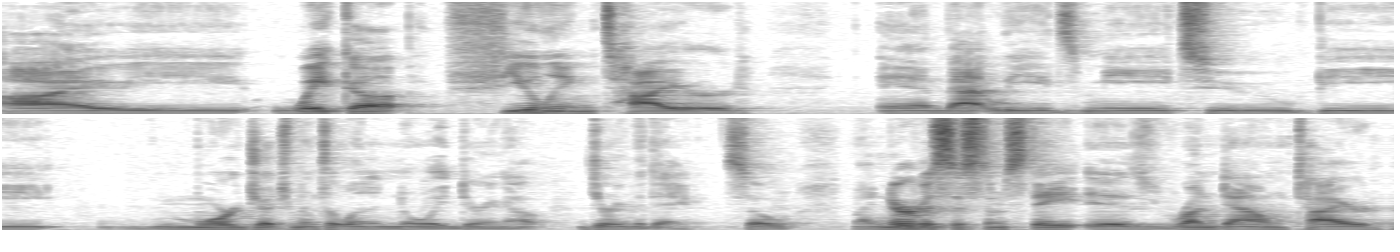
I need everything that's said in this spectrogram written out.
I wake up feeling tired, and that leads me to be more judgmental and annoyed during out during the day. So my nervous system state is run down, tired,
